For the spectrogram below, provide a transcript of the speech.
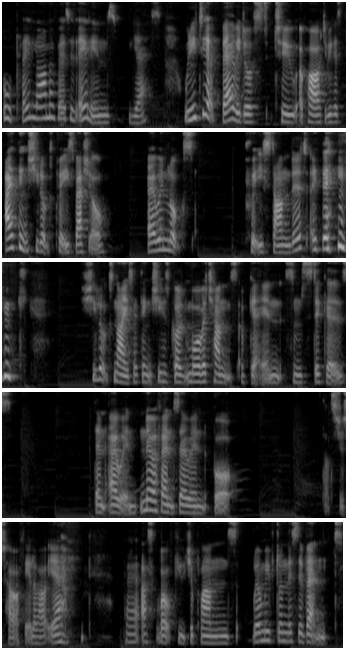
Oh, play Llama versus Aliens. Yes. We need to get Fairy Dust to a party because I think she looks pretty special. Owen looks pretty standard, I think. she looks nice. I think she has got more of a chance of getting some stickers than Owen. No offence, Owen, but that's just how I feel about yeah. Uh, ask about future plans. When we've done this event.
